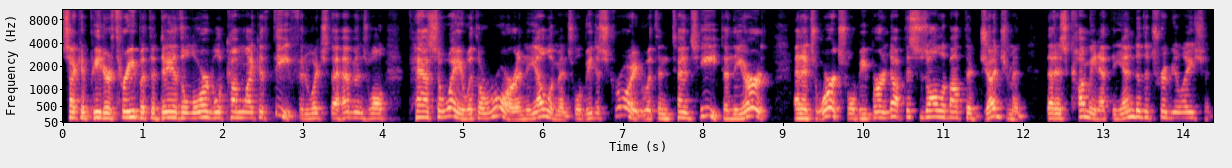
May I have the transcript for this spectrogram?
Second Peter 3, but the day of the Lord will come like a thief, in which the heavens will pass away with a roar, and the elements will be destroyed with intense heat, and the earth and its works will be burned up. This is all about the judgment that is coming at the end of the tribulation.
